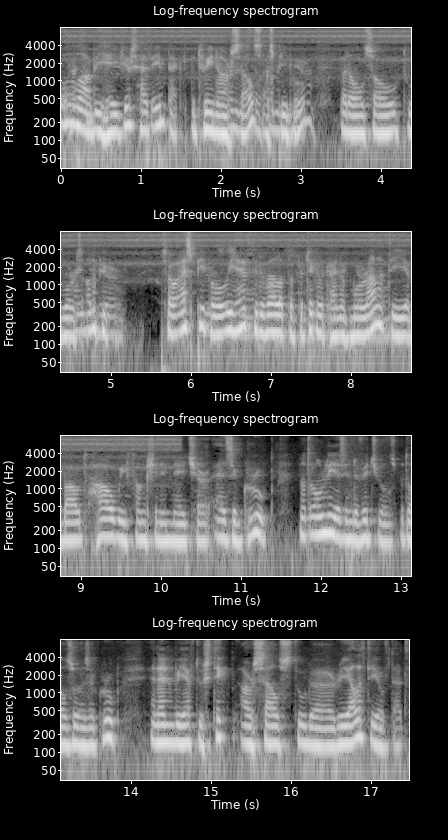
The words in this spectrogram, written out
All our behaviors have impact between ourselves as people, but also towards other people. So, as people, we have to develop a particular kind of morality about how we function in nature as a group, not only as individuals, but also as a group. And then we have to stick ourselves to the reality of that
